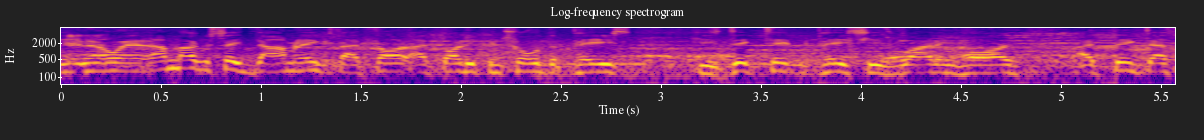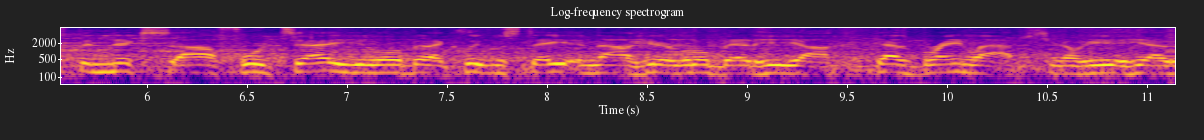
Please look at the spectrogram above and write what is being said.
you and know. And I'm not gonna say dominating because I thought I thought he controlled the pace. He's dictating the pace. He's riding hard. I think that's been Nick's uh, forte a little bit at Cleveland State, and now here a little bit he uh, he has brain laps. You know, he, he has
